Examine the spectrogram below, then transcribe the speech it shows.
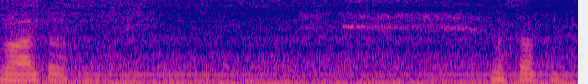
No, alto lo so. Non saltano.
